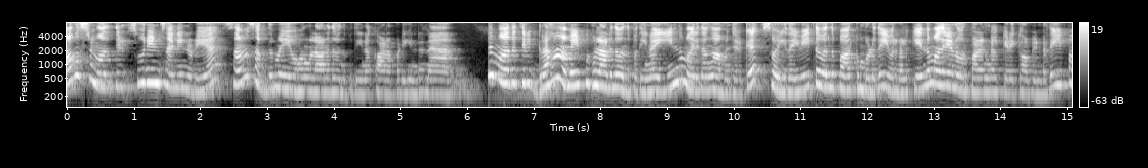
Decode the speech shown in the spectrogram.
ஆகஸ்ட் மாதத்தில் சூரியன் சனியினுடைய சமசப்தம யோகங்களானது வந்து பார்த்திங்கன்னா காணப்படுகின்றன. இந்த மாதத்தில் கிரக அமைப்புகளானது வந்து பார்த்திங்கன்னா இந்த மாதிரி தாங்க அமைஞ்சிருக்கு. ஸோ இதை வைத்து வந்து பார்க்கும் பொழுது இவர்களுக்கு எந்த மாதிரியான ஒரு பலன்கள் கிடைக்கும் அப்படின்றதை இப்போ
